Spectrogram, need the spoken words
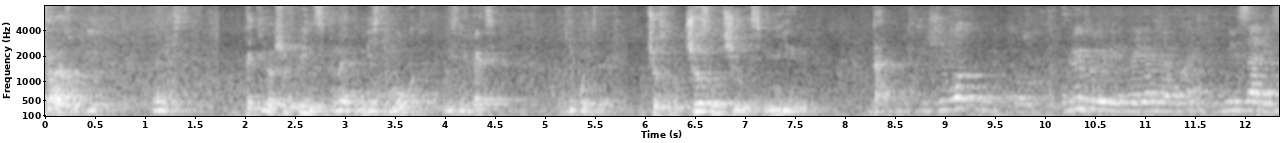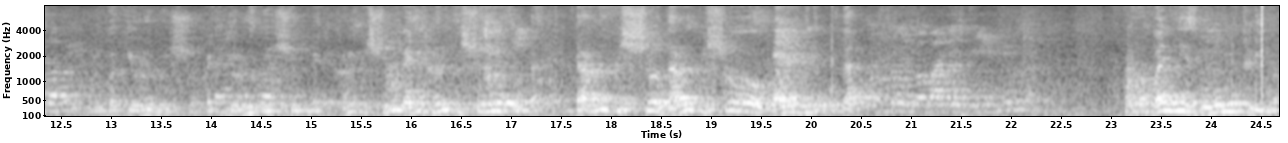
сразу и на месте. Какие вообще в принципе на этом месте могут возникать гипотезы? Что случилось в мире? Да. Животные, рыбы, наверное, вылезали из воды. Ну какие рыбы еще? Какие рыбы еще? Никаких рыб еще, никаких рыб еще нету. Да. До рыб еще, до рыб еще довольно далеко, да. Глобальные изменения климата.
